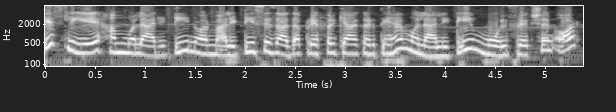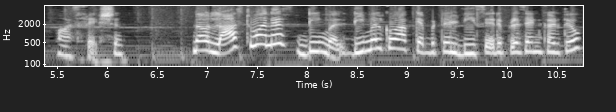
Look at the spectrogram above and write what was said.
इसलिए हम मोलारिटी नॉर्मेलिटी से ज़्यादा प्रेफर क्या करते हैं? मोलालिटी मोल फ्रैक्शन और mass fraction now last one is demal demal को आप कैपिटल डी से रिप्रेजेंट करते हो.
